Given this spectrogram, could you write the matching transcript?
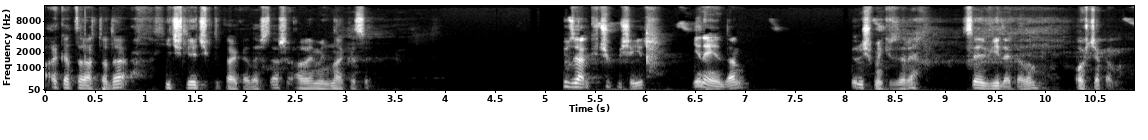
Arka tarafta da Hiçli'ye çıktık arkadaşlar. AVM'nin arkası. Güzel küçük bir şehir. Yine yeniden görüşmek üzere. Sevgiyle kalın. Hoşça kalın.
